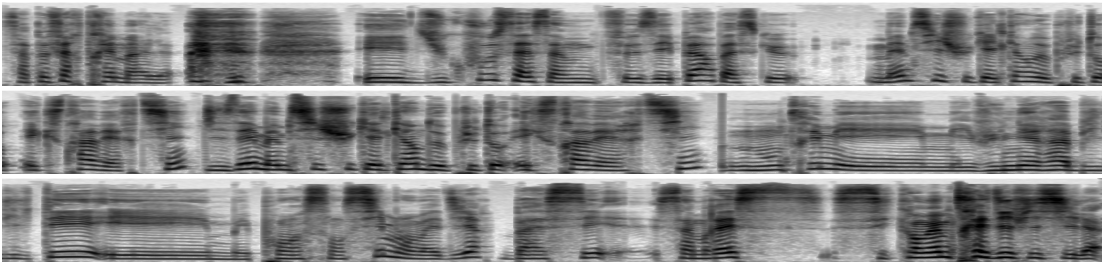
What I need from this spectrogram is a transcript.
ça peut faire très mal. et du coup, ça, ça me faisait peur parce que même si je suis quelqu'un de plutôt extraverti, je disais, même si je suis quelqu'un de plutôt extraverti, montrer mes, mes vulnérabilités et mes points sensibles, on va dire, bah c'est, ça me reste c'est quand même très difficile.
